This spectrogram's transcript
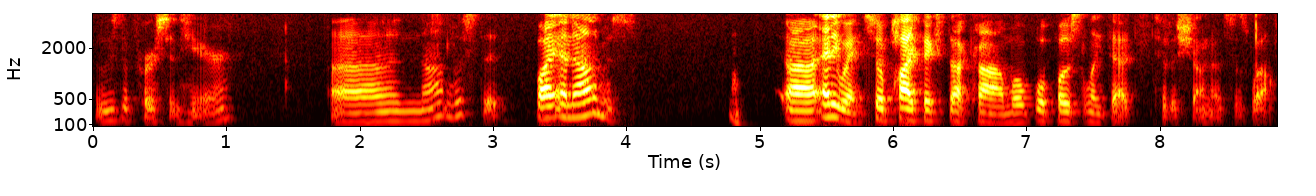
who's the person here? Uh, not listed by anonymous. Uh, anyway, so pypix.com. We'll, we'll post a link that to the show notes as well.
